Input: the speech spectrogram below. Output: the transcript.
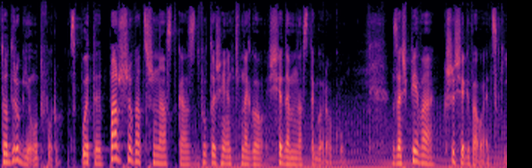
To drugi utwór z płyty Parszywa Trzynastka z 2017 roku. Zaśpiewa Krzysiek Wałęcki.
